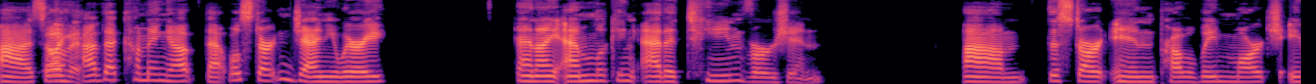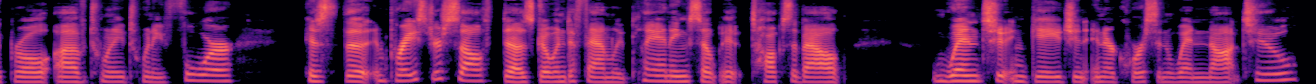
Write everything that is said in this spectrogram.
Uh, so Love I it. have that coming up. That will start in January. And I am looking at a teen version um, to start in probably March, April of 2024 because the embrace yourself does go into family planning. So it talks about when to engage in intercourse and when not to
